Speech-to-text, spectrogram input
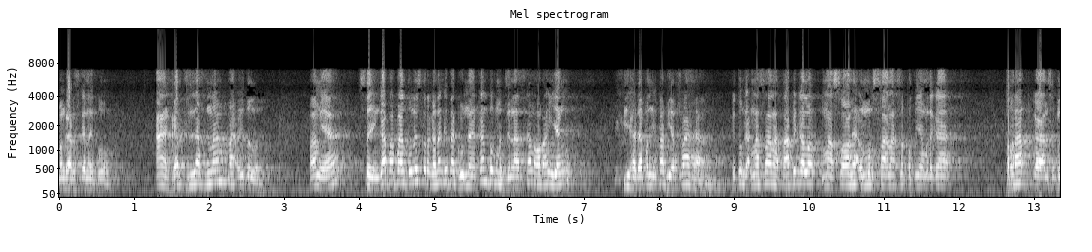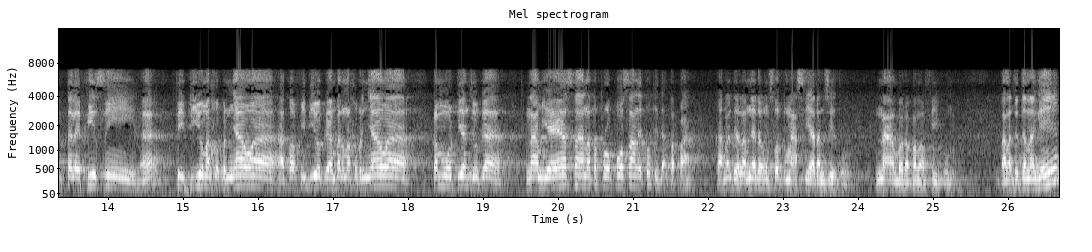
menggariskan itu agar jelas nampak itu loh. Paham ya? Sehingga papan tulis terkadang kita gunakan untuk menjelaskan orang yang di hadapan kita biar paham. Itu enggak masalah. Tapi kalau masalah al-mursalah seperti yang mereka terapkan seperti televisi, eh, video makhluk bernyawa atau video gambar makhluk bernyawa, kemudian juga nam yayasan atau proposal itu tidak tepat karena dalamnya ada unsur kemaksiatan di situ. Na'am barakallahu fikum. Kita lanjutkan lagi.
